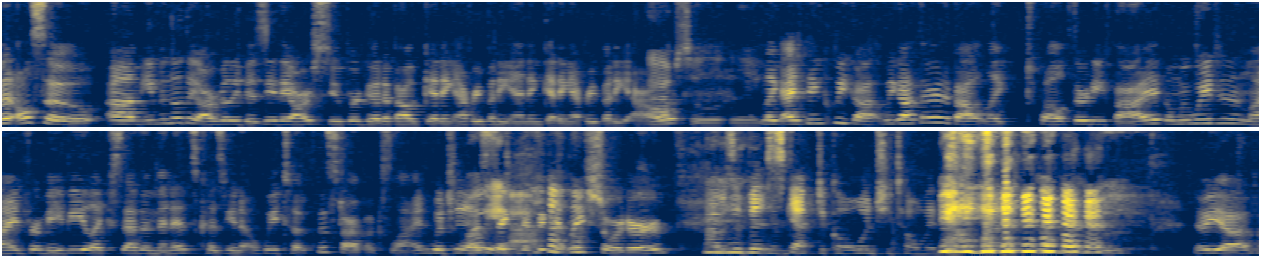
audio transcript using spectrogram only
But also, um, even though they are really busy, they are super good about getting everybody in and getting everybody out. Absolutely. Like I think we got we got there at about like twelve thirty five, and we waited in line for maybe like seven minutes because you know we took the Starbucks line, which Oh, was yeah. significantly shorter. I was a bit skeptical when she told me that. No, yeah,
